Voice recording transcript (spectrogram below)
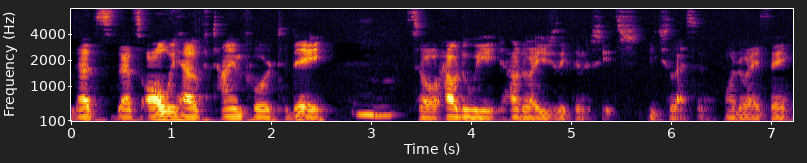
that's that's all we have time for today. Mhm. So how do we how do I usually finish each each lesson? What do I say?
